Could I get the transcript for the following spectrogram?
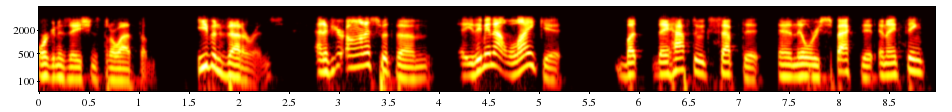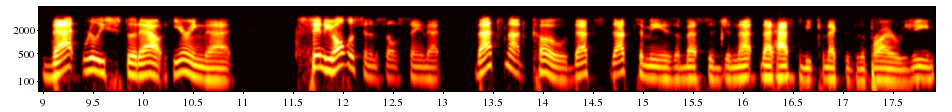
organizations throw at them, even veterans. And if you're honest with them, eh, they may not like it, but they have to accept it and they'll respect it. And I think that really stood out hearing that. Sandy Alderson himself saying that that's not code. That's that to me is a message, and that that has to be connected to the prior regime,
